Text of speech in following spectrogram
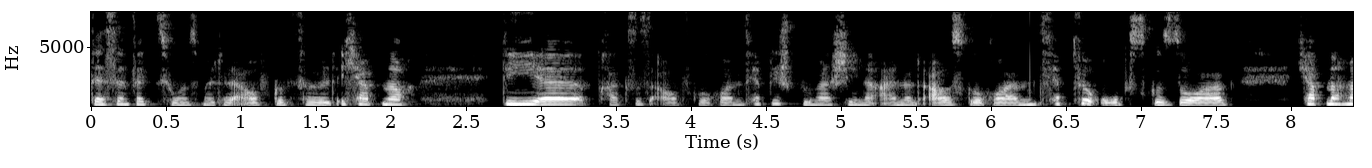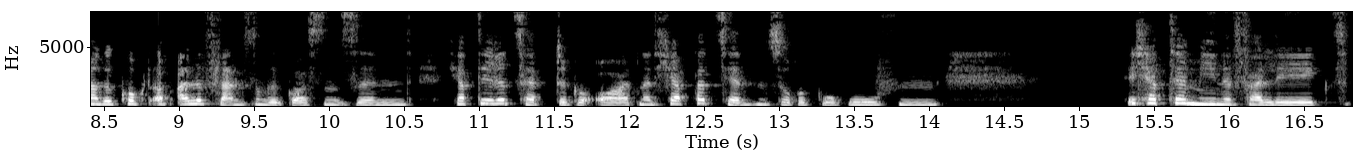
Desinfektionsmittel aufgefüllt. Ich habe noch die äh, Praxis aufgeräumt. Ich habe die Spülmaschine ein- und ausgeräumt. Ich habe für Obst gesorgt. Ich habe nochmal geguckt, ob alle Pflanzen gegossen sind. Ich habe die Rezepte geordnet. Ich habe Patienten zurückgerufen. Ich habe Termine verlegt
